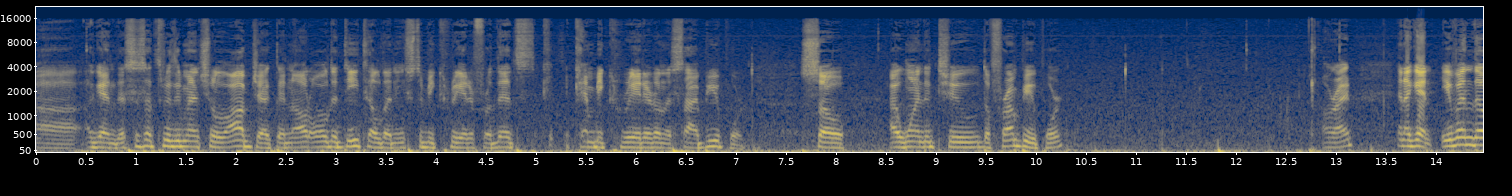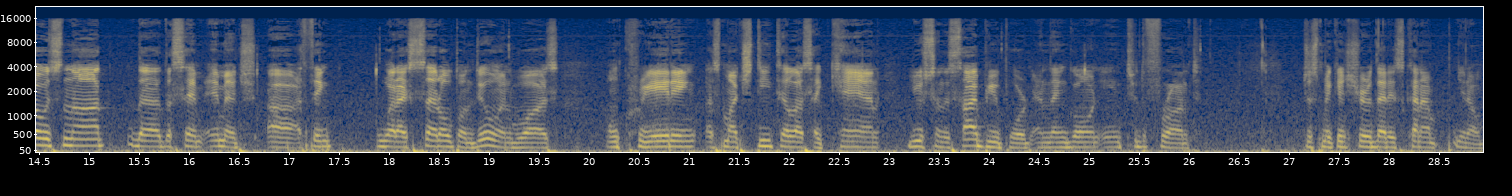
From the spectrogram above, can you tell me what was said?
uh, again this is a three-dimensional object and not all the detail that needs to be created for this can be created on the side viewport. So I went into the front viewport. Alright and again even though it's not the the same image uh, I think what I settled on doing was on creating as much detail as I can using the side viewport and then going into the front just making sure that it's kind of you know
